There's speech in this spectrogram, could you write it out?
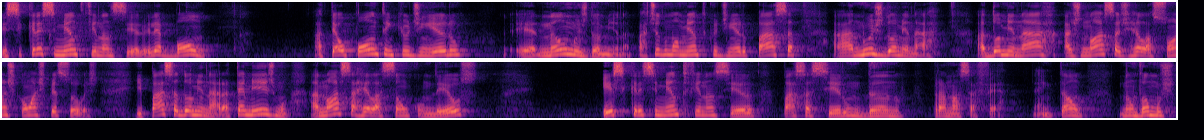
esse crescimento financeiro ele é bom até o ponto em que o dinheiro é, não nos domina. A partir do momento que o dinheiro passa a nos dominar, a dominar as nossas relações com as pessoas e passa a dominar até mesmo a nossa relação com Deus, esse crescimento financeiro passa a ser um dano para a nossa fé. Né? Então, não vamos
